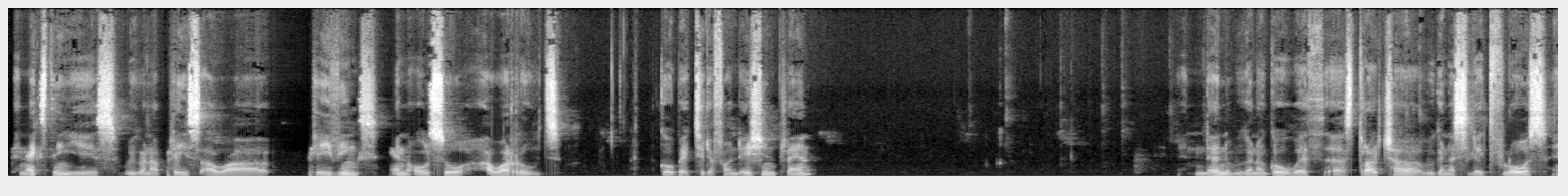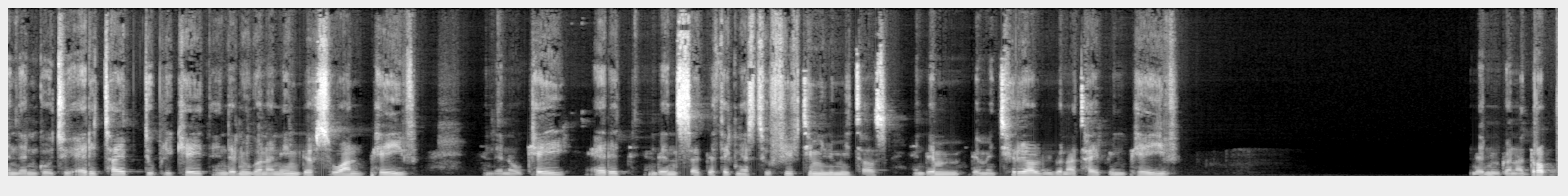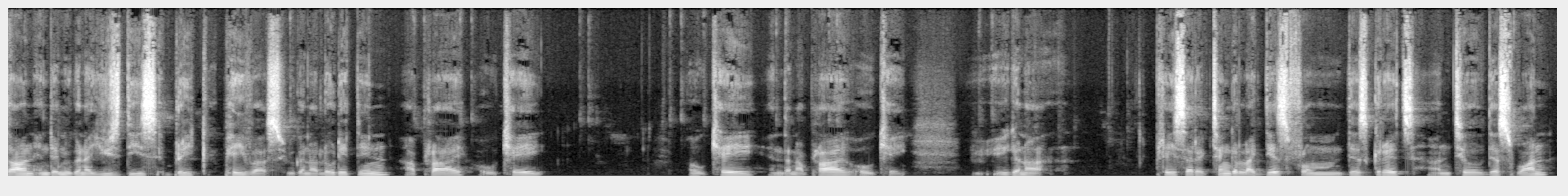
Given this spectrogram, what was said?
the next thing is we're gonna place our pavings and also our roads. Go back to the foundation plan. And then we're gonna go with uh, structure. We're gonna select floors and then go to edit type duplicate and then we're gonna name this one pave. And then okay edit and then set the thickness to 50 millimeters and then the material we're gonna type in pave. Then we're gonna drop down and then we're gonna use these brick pavers. We're gonna load it in apply okay okay and then apply okay you're gonna place a rectangle like this from this grid until this one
